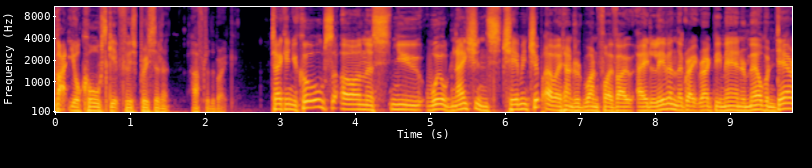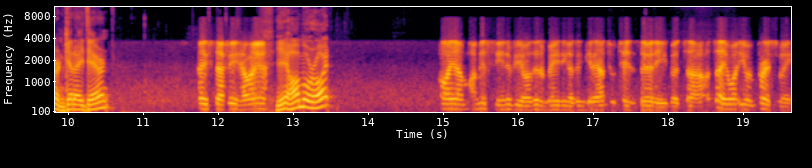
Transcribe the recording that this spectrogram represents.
But your calls get first precedent after the break. Taking your calls on this new World Nations Championship, 0800 150 811. The great rugby man in Melbourne, Darren. G'day, Darren. Hey, Staffy, how are you? Yeah, I'm all right. I um, I missed the interview. I was in a meeting. I didn't get out till ten thirty. But uh, I'll tell you what, you impressed me.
